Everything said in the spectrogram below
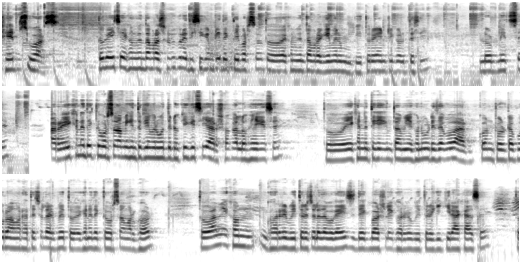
ট্রেপস ওয়ার্স তো গেছে এখন কিন্তু আমরা শুরু করে দিচ্ছি গেমটি দেখতেই পারছ? তো এখন কিন্তু আমরা গেমের ভিতরে এন্ট্রি করতেছি। লোড নিচ্ছে। আর এখানে দেখতে পারছ, আমি কিন্তু গেমের মধ্যে ঢুকে গেছি আর সকালও হয়ে গেছে। তো এখানে থেকে কিন্তু আমি এখন উঠে যাব আর কন্ট্রোলটা পুরো আমার হাতে চলে আসবে। তো এখানে দেখতে পারছ আমার ঘর। তো আমি এখন ঘরের ভিতরে চলে যাব গাইজ দেখব আসলে ঘরের ভিতরে কি কি রাখা আছে। তো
